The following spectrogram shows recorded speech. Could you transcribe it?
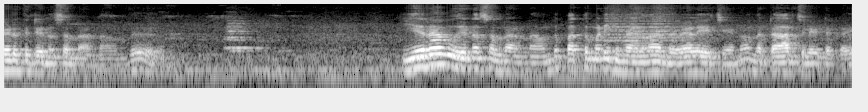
எடுத்துகிட்டு என்ன சொல்கிறான்னா வந்து இரவு என்ன சொல்கிறான்னா வந்து பத்து மணிக்கு மேலே தான் இந்த வேலையை செய்யணும். அந்த டார்ச் லைட்டை கை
